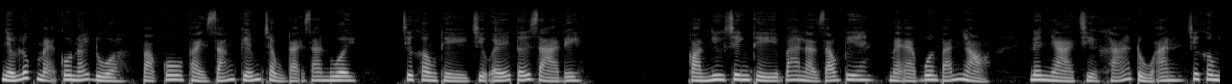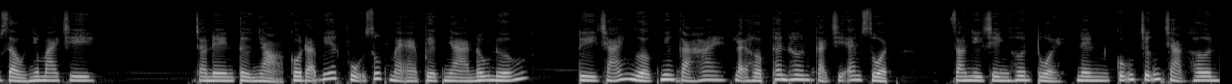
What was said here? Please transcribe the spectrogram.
Nhiều lúc mẹ cô nói đùa bảo cô phải dáng kiếm chồng đại gia nuôi, chứ không thì chịu ế tới già đi. Còn Như Trinh thì ba là giáo viên, mẹ buôn bán nhỏ, nên nhà chỉ khá đủ ăn chứ không giàu như Mai Chi. Cho nên từ nhỏ cô đã biết phụ giúp mẹ việc nhà nấu nướng. Tuy trái ngược nhưng cả hai lại hợp thân hơn cả chị em ruột. Do Như Trinh hơn tuổi nên cũng chững chạc hơn.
